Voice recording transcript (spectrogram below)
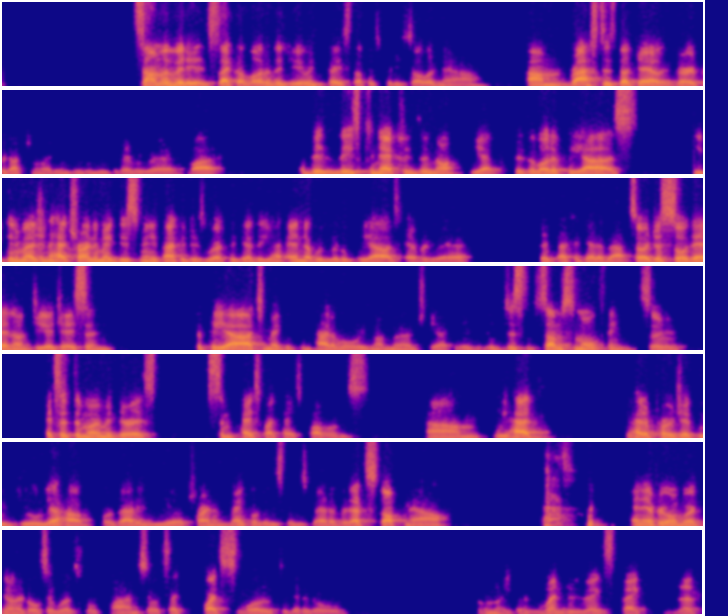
some of it is, like a lot of the geo interface stuff is pretty solid now. Um, rasters.jl is very production ready and people use it everywhere, but the- these connections are not yet. There's a lot of PRs. You can imagine how trying to make this many packages work together, you end up with little PRs everywhere that I forget about. So I just saw then on GeoJSON, the PR to make it compatible is not merged yet. It- it just some small thing. So it's at the moment, there is some case by case problems. Um, we had, we had a project with Julia Hub for about a year, trying to make all these things better, but that's stopped now. And everyone working on it also works full time, so it's like quite slow to get it all. Like, when do you expect that?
